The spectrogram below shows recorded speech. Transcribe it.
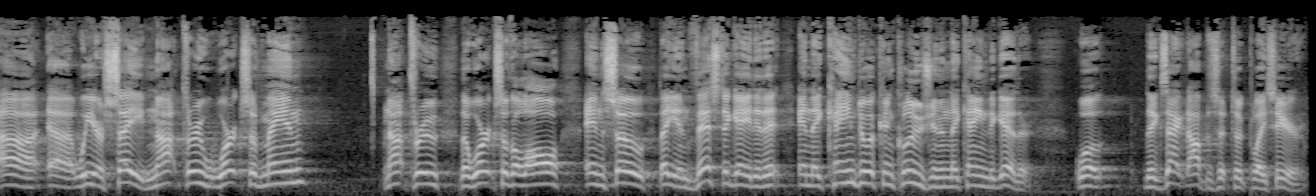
uh, uh, we are saved, not through works of man, not through the works of the law. And so they investigated it and they came to a conclusion and they came together. Well, the exact opposite took place here.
